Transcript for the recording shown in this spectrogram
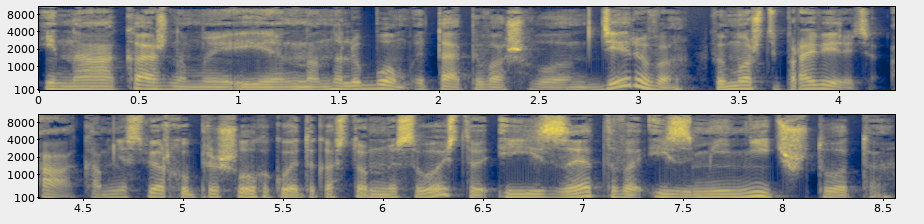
И на каждом и на, на любом этапе вашего дерева вы можете проверить, а, ко мне сверху пришло какое-то кастомное свойство, и из этого изменить что-то.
